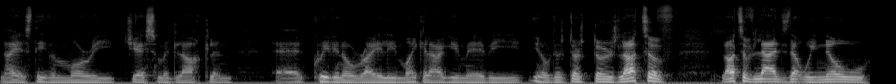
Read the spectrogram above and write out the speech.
Niall Stephen Murray, Jason McLaughlin, uh, Kevin O'Reilly, Michael Argue, maybe. You know, there's there's there's lots of lots of lads that we know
